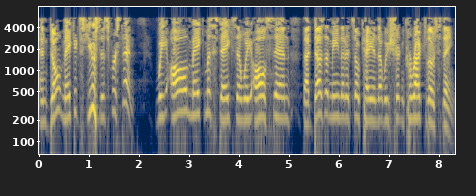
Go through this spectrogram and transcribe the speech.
and don't make excuses for sin. We all make mistakes and we all sin. That doesn't mean that it's okay and that we shouldn't correct those things.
